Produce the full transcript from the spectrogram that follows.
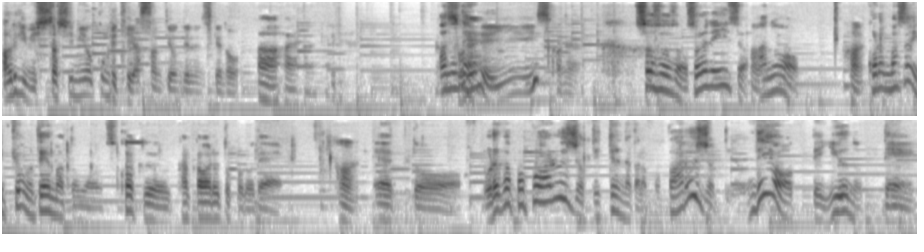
ある意味親しみを込めてやっさんって呼んでるんですけど、あはいはいはい。あのそれね、でいいですかねそうそうそう、それでいいんですよ。はいあの、はい。これまさに今日のテーマとも深く関わるところで、はい。えっと、俺がポポアルージョって言ってるんだから、ポポアルージョって呼んでよっていうのって、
